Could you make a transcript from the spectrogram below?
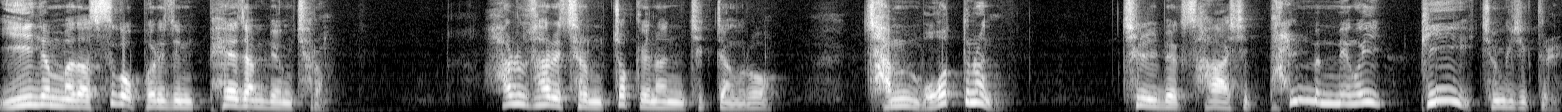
2년마다 쓰고 버려진 폐잔병처럼 하루살이처럼 쫓겨난 직장으로 잠 못 드는 748만 명의 비정규직들,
